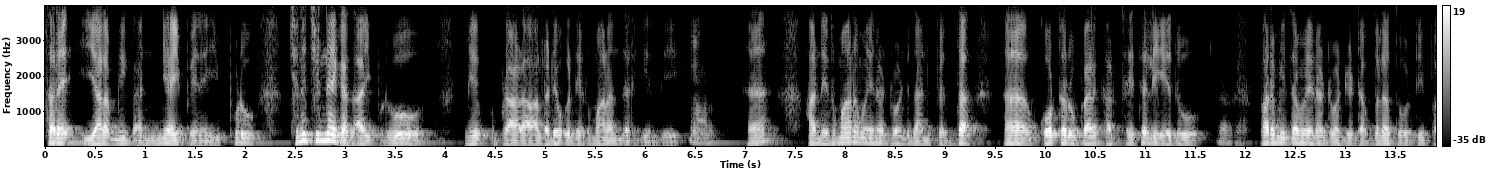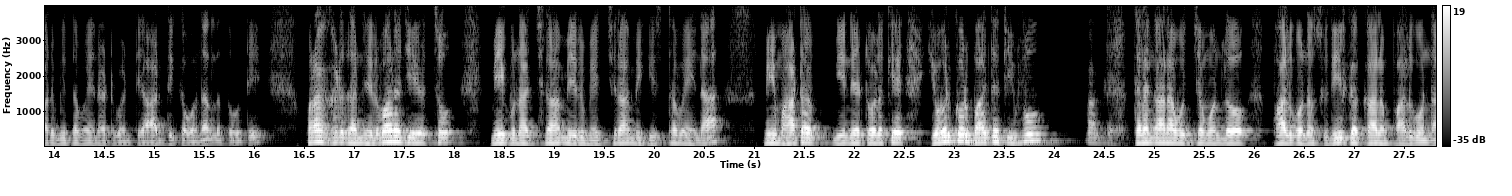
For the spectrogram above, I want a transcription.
సరే ఇవాళ మీకు అన్నీ అయిపోయినాయి ఇప్పుడు చిన్న చిన్నవి కదా ఇప్పుడు మీ ఇప్పుడు ఆల్రెడీ ఒక నిర్మాణం జరిగింది. ఆ? నిర్మాణం అయినటువంటి దాని పెద్ద కోట్ల రూపాయల ఖర్చు అయితే లేదు పరిమితమైనటువంటి డబ్బులతోటి పరిమితమైనటువంటి ఆర్థిక వనరులతోటి మనం అక్కడ దాన్ని నిర్వహణ చేయొచ్చు. మీకు నచ్చినా మీరు మెచ్చినా మీకు ఇష్టమైన మీ మాట వినేటోళ్ళకే ఎవరికొరు బాధ్యత ఇవ్వు. తెలంగాణ ఉద్యమంలో పాల్గొన్న సుదీర్ఘకాలం పాల్గొన్న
